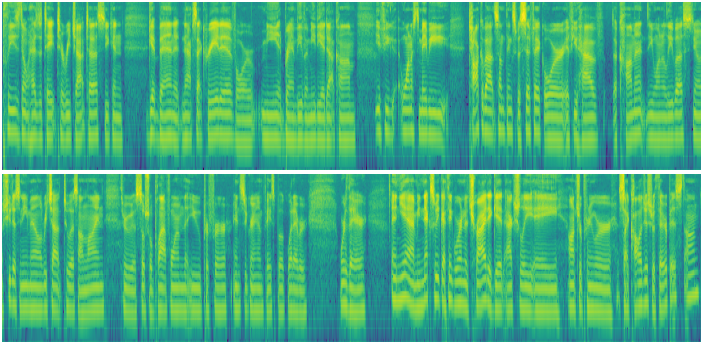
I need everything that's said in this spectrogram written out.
please don't hesitate to reach out to us. You can get Ben at Knapsack Creative or me at brandvivamedia.com. If you want us to maybe talk about something specific or if you have a comment that you want to leave us, you know, shoot us an email, reach out to us online through a social platform that you prefer, Instagram, Facebook, whatever. We're there and yeah, I mean, next week I think we're going to try to get actually a entrepreneur psychologist or therapist on,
